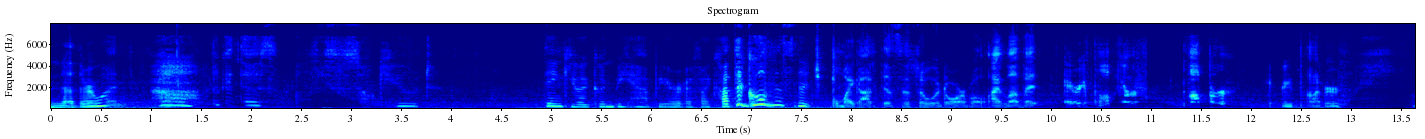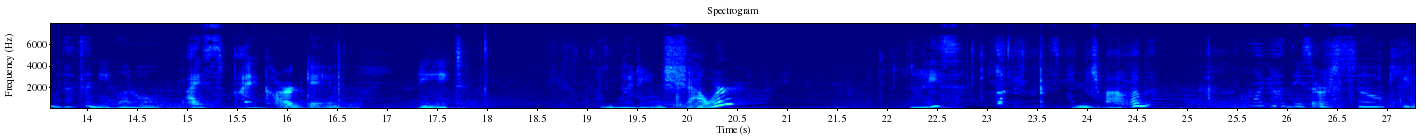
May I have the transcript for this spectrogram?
Another one. Look at this. Oh, this is so cute. Thank you. I couldn't be happier if I caught the golden snitch. Oh my god, this is so adorable. I love it. Harry Potter. Popper. Harry Potter. Oh, that's a neat little I Spy card game. Neat. A wedding shower. Nice. SpongeBob. Oh my god, these are so cute,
